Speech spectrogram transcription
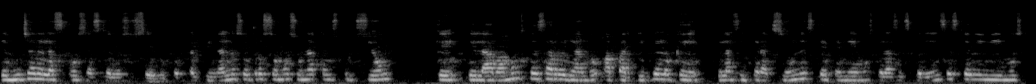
de muchas de las cosas que nos suceden, porque al final nosotros somos una construcción que, que la vamos desarrollando a partir de lo que, de las interacciones que tenemos, de las experiencias que vivimos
